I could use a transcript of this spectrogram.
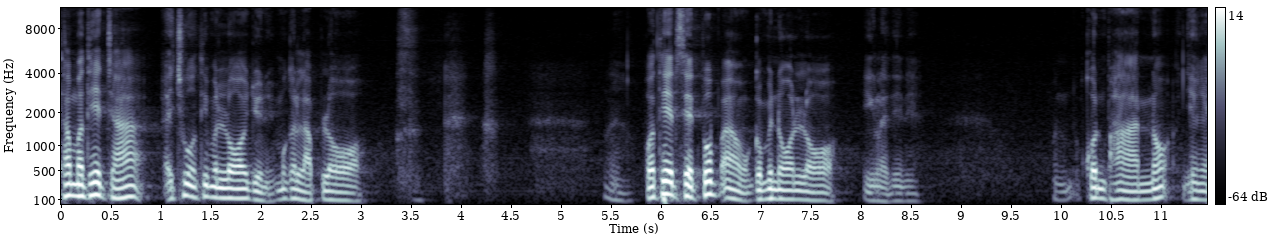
ถ้ามาเทศช้าไอ้ช่วงที่มันรออยู่นี่มันก็หลับรอพอเทศเสร็จปุ๊บอ้าวก็ไปนอนรออีกอะไรทีนี้มันคนพานเนาะยังไง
